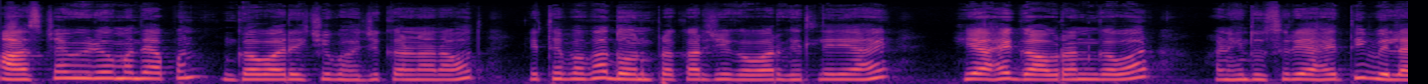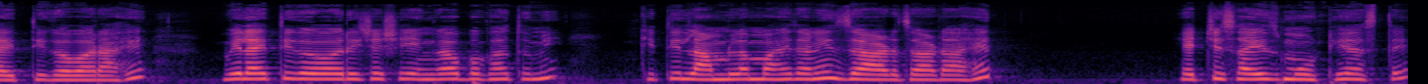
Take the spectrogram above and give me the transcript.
आजच्या व्हिडिओमध्ये आपण गवारीची भाजी करणार आहोत. इथे बघा दोन प्रकारची गवार घेतलेली आहे. ही आहे गावरान गवार आणि ही दुसरी आहे ती विलायती गवार आहे. विलायती गवारीच्या शेंगा बघा तुम्ही. किती लांब लांब आहेत आणि जाड जाड आहेत. याची साईज मोठी असते.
